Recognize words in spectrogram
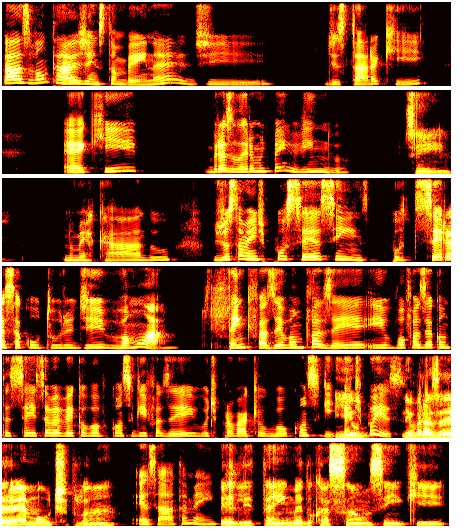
as vantagens também, né, de, de estar aqui é que brasileiro é muito bem-vindo Sim. no mercado, justamente por ser assim, por ser essa cultura de vamos lá, tem que fazer, vamos fazer e eu vou fazer acontecer e você vai ver que eu vou conseguir fazer e vou te provar que eu vou conseguir. E é o- tipo isso. E o brasileiro é múltiplo, né? Exatamente. Ele tem uma educação, assim, que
